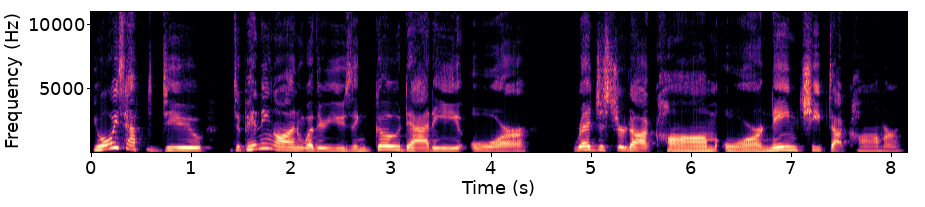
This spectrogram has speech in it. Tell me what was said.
You always have to do, depending on whether you're using GoDaddy or register.com or namecheap.com or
